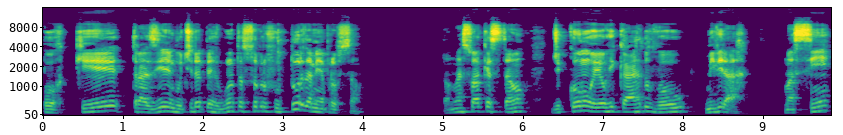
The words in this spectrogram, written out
porque trazia embutida perguntas sobre o futuro da minha profissão. Então não é só a questão de como eu, Ricardo, vou me virar, mas sim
